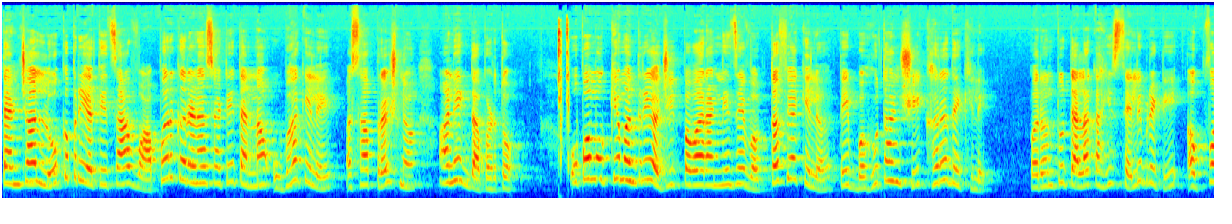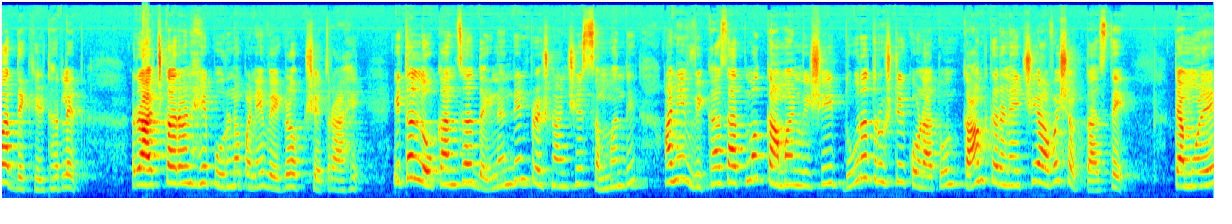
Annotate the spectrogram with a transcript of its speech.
त्यांच्या लोकप्रियतेचा वापर करण्यासाठी त्यांना उभा केले असा प्रश्न अनेकदा पडतो. उपमुख्यमंत्री अजित पवारांनी जे वक्तव्य केलं ते बहुतांशी खरं देखील आहे. परंतु त्याला काही सेलिब्रिटी अपवाद देखील ठरलेत. राजकारण हे पूर्णपणे वेगळं क्षेत्र आहे. इथं लोकांचं दैनंदिन प्रश्नांशी संबंधित आणि विकासात्मक कामांविषयी दूरदृष्टिकोनातून काम करण्याची आवश्यकता असते. त्यामुळे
